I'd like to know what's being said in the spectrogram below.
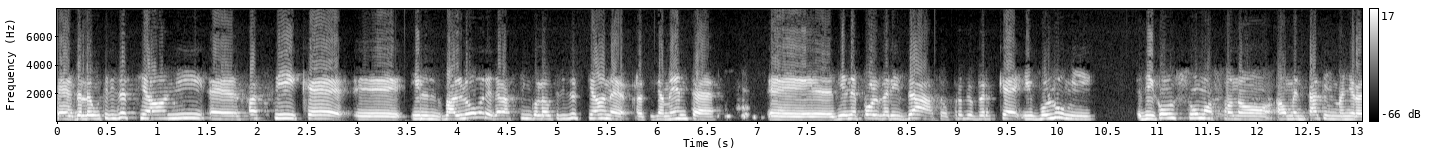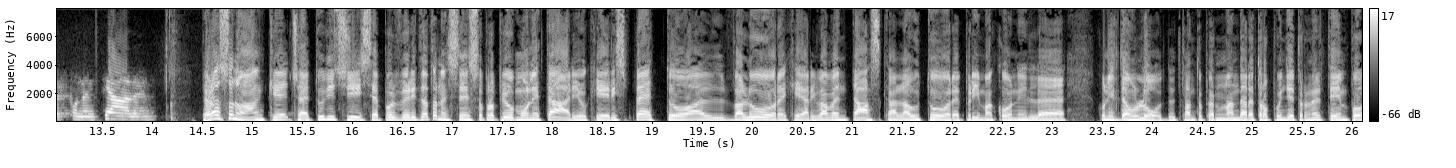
eh, delle utilizzazioni eh, fa sì che eh, il valore della singola utilizzazione praticamente eh, viene polverizzato proprio perché i volumi di consumo sono aumentati in maniera esponenziale. Però sono anche, cioè tu dici si è polverizzato nel senso proprio monetario, che rispetto al valore che arrivava in tasca all'autore prima con il, con il download, tanto per non andare troppo indietro nel tempo,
